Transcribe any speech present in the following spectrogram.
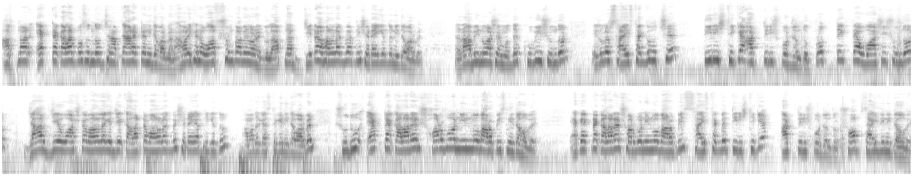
আপনার একটা কালার পছন্দ হচ্ছে না, আপনি আরেকটা নিতে পারবেন। আমার এখানে অপশন পাবেন অনেকগুলো। আপনার যেটা ভালো লাগবে আপনি সেটাই কিন্তু নিতে পারবেন। রাবিন ওয়াশের মধ্যে খুবই সুন্দর। এগুলোর সাইজ থাকবে হচ্ছে তিরিশ থেকে আটত্রিশ পর্যন্ত। প্রত্যেকটা ওয়াশই সুন্দর। যার যে ওয়াশটা ভালো লাগে, যে কালারটা ভালো লাগবে, সেটাই আপনি কিন্তু আমাদের কাছ থেকে নিতে পারবেন। শুধু একটা কালারের সর্বনিম্ন বারো পিস নিতে হবে। এক একটা কালারের সর্বনিম্ন বারো পিস সাইজ থাকবে তিরিশ থেকে আটত্রিশ পর্যন্ত। সব সাইজই নিতে হবে।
